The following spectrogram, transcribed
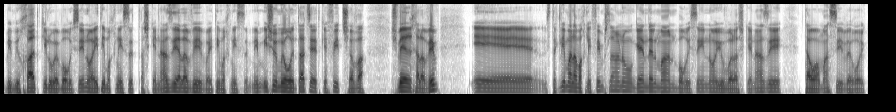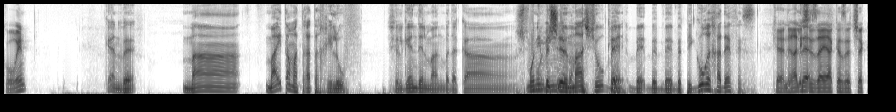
במיוחד, כאילו בבוריסינו, הייתי מכניס את אשכנזי על אביב, הייתי מכניס מישהו עם אוריינטציה התקפית שווה, שווה ערך על אביב. אה, מסתכלים על המחליפים שלנו, גנדלמן, בוריסינו, יובל אשכנזי, טאוואמאסי ורוי קורין. כן, ומה מה הייתה מטרת החילוף של גנדלמן בדקה 87. ומשהו ב- כן. ב- ב- ב- בפיגור 1-0? כן, נראה לי שזה היה כזה צ'ק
